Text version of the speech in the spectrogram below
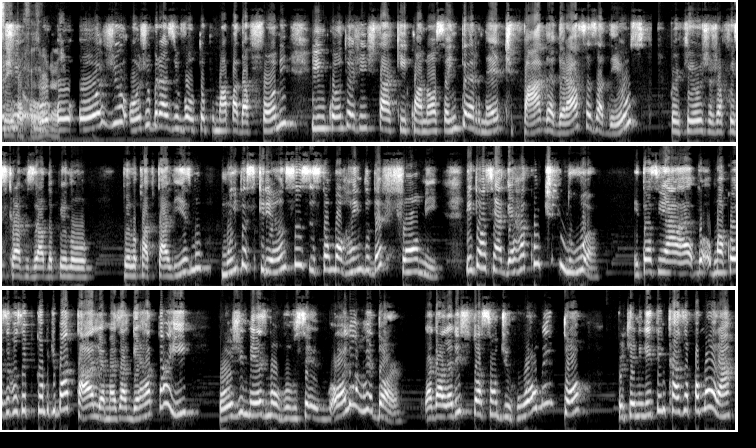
Hoje, sempre, é o- hoje, hoje o Brasil voltou pro mapa da fome, e enquanto a gente está aqui com a nossa internet paga, graças a Deus, porque hoje eu já fui escravizada pelo, pelo capitalismo, muitas crianças estão morrendo de fome. Então, assim, a guerra continua. Então, assim, a- uma coisa é você ir pro campo de batalha, mas a guerra tá aí. Hoje mesmo, você olha ao redor, a galera em situação de rua aumentou. Porque ninguém tem casa pra morar.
